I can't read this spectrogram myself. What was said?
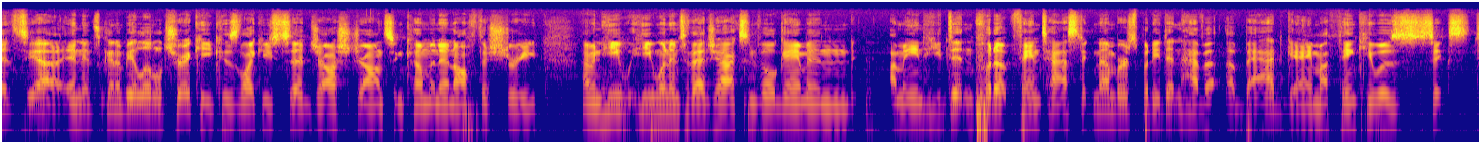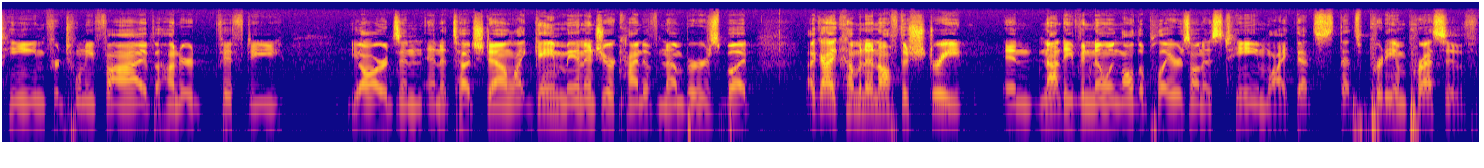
it's yeah, and it's going to be a little tricky because, like you said, Josh Johnson coming in off the street. I mean, he he went into that Jacksonville game, and I mean, he didn't put up fantastic numbers, but he didn't have a, a bad game. I think he was 16 for 25, 150 yards, and, and a touchdown, like game manager kind of numbers. But a guy coming in off the street and not even knowing all the players on his team, like that's that's pretty impressive.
